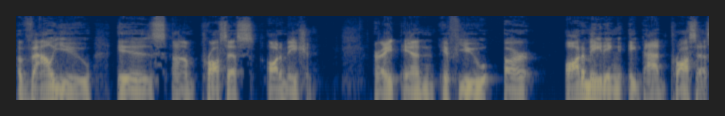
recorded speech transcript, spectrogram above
a value is um, process automation, right? And if you are automating a bad process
